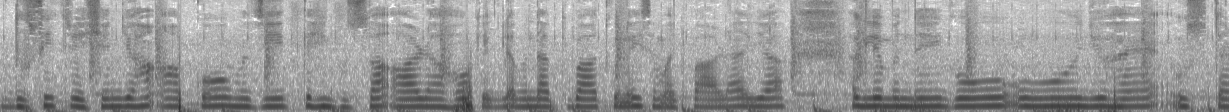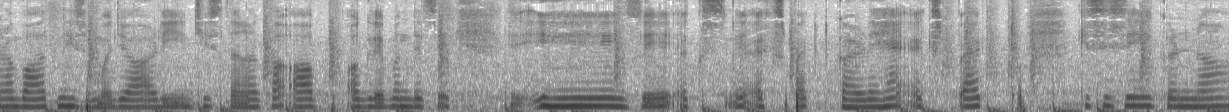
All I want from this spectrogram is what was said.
دوسری سچویشن جہاں آپ کو مزید کہیں غصہ آ رہا ہو کہ اگلا بندہ آپ کی بات کو نہیں سمجھ پا رہا یا اگلے بندے کو جو ہے اس طرح بات نہیں سمجھ آ رہی، جس طرح کا آپ اگلے بندے سے سے ایکسپیکٹ کر رہے ہیں۔ ایکسپیکٹ کسی سے کرنا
